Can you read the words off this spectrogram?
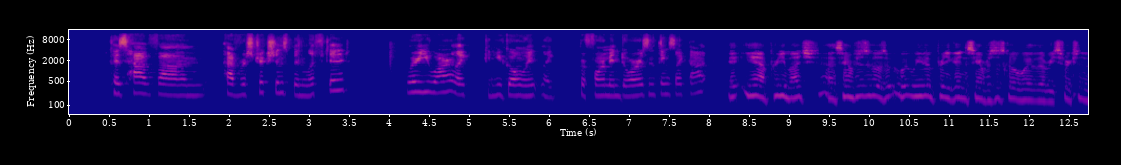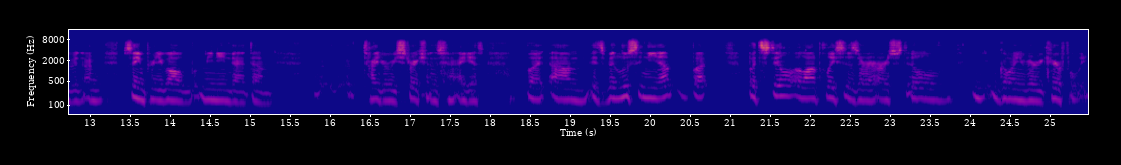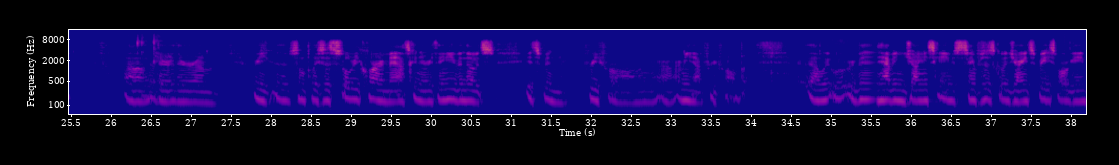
Because have um have restrictions been lifted where you are? Like, can you go in like perform indoors and things like that? Y- yeah, pretty much. Uh, San Francisco, we, we've been pretty good in San Francisco with the restrictions. But I'm saying pretty well, meaning that um, tighter restrictions, I guess. But um, it's been loosening up, but but still, a lot of places are, are still going very carefully. Uh, Okay. They're they're um, re- some places still require a mask and everything, even though it's it's been free for all. Uh, I mean, not free for all, but uh, we, we've been having Giants games, San Francisco Giants baseball games.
